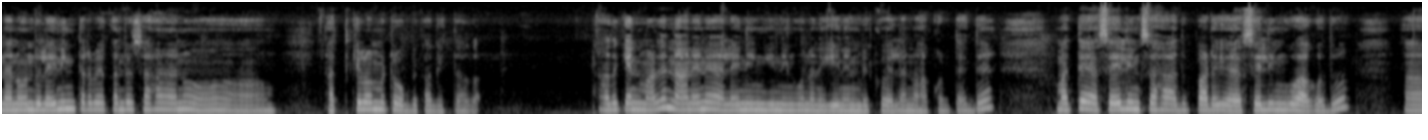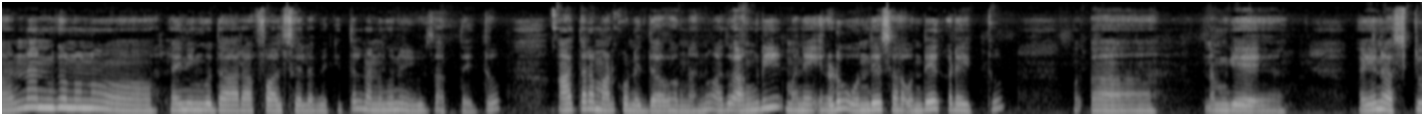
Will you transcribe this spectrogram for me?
ನಾನು ಒಂದು ಲೈನಿಂಗ್ ತರಬೇಕಂದ್ರೂ ಸಹ ನಾನು ಹತ್ತು ಕಿಲೋಮೀಟ್ರ್ ಹೋಗ್ಬೇಕಾಗಿತ್ತಾಗ ಅದಕ್ಕೇನು ಮಾಡಿದೆ ನಾನೇ ಲೈನಿಂಗ್ ನನಗೆ ಏನೇನು ಬೇಕೋ ಎಲ್ಲನೂ ಹಾಕ್ಕೊಳ್ತಾ ಇದ್ದೆ. ಮತ್ತು ಸೇಲಿಂಗ್ ಸಹ ಅದು ಪಾಡಿಗೆ ಸೇಲಿಂಗೂ ಆಗೋದು. ನನಗೂ ಲೈನಿಂಗು, ದಾರ, ಫಾಲ್ಸ್ ಎಲ್ಲ ಬೇಕಿತ್ತಲ್ಲ ನನಗೂ ಯೂಸ್ ಆಗ್ತಾಯಿತ್ತು ಆ ಥರ ಮಾಡ್ಕೊಂಡಿದ್ದೆ ಅವಾಗ ನಾನು. ಅದು ಅಂಗಡಿ, ಮನೆ ಎರಡೂ ಒಂದೇ ಸಹ, ಒಂದೇ ಕಡೆ ಇತ್ತು. ನಮಗೆ ಏನು ಅಷ್ಟು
